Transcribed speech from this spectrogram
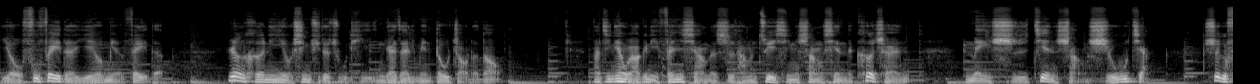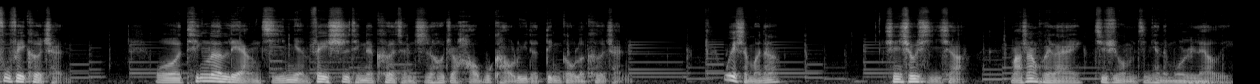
有付费的，也有免费的。任何你有兴趣的主题，应该在里面都找得到。那今天我要跟你分享的是他们最新上线的课程——美食鉴赏十五讲，是个付费课程。我听了两集免费试听的课程之后，就毫不考虑的订购了课程。为什么呢？先休息一下，马上回来继续我们今天的末日料理。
